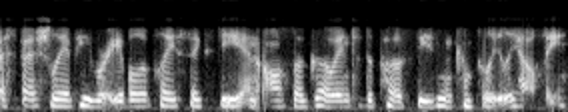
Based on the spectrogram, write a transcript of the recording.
especially if he were able to play 60 and also go into the postseason completely healthy.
